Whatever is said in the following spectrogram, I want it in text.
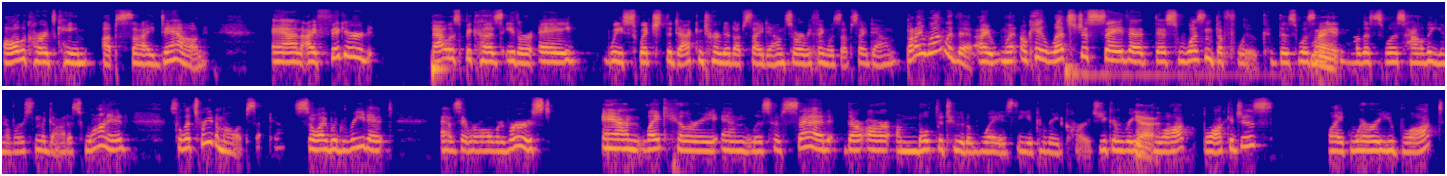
all the cards came upside down. And I figured that was because either A, we switched the deck and turned it upside down, so everything was upside down. But I went with it. I went, okay, let's just say that this wasn't the fluke. This wasn't, Right. you know, this was how the universe and the goddess wanted. So let's read them all upside down. So I would read it as they were all reversed. And like Hillary and Liz have said, there are a multitude of ways that you can read cards. You can read Yeah. block blockages, like where are you blocked?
